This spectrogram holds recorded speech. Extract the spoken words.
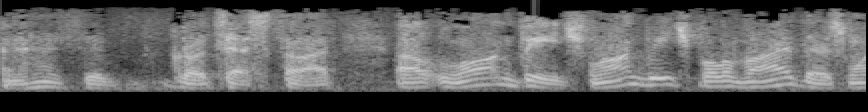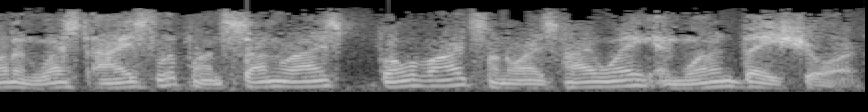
Uh, it's a grotesque thought. Uh, Long Beach, Long Beach Boulevard. There's one in West Islip on Sunrise Boulevard, Sunrise Highway, and one in Bayshore.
